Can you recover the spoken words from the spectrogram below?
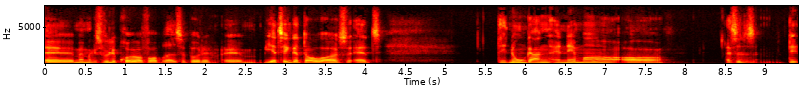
Øh, men man kan selvfølgelig prøve at forberede sig på det. Øh, jeg tænker dog også, at det nogle gange er nemmere at... Altså, det,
